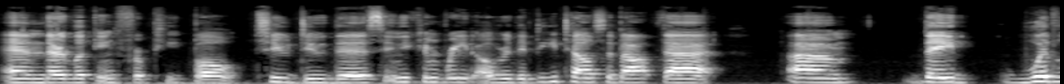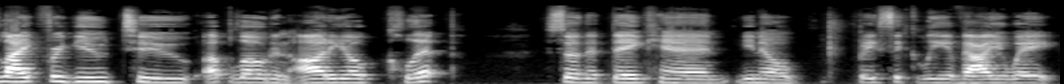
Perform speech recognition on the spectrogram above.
and they're looking for people to do this and you can read over the details about that um, they would like for you to upload an audio clip so that they can you know basically evaluate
